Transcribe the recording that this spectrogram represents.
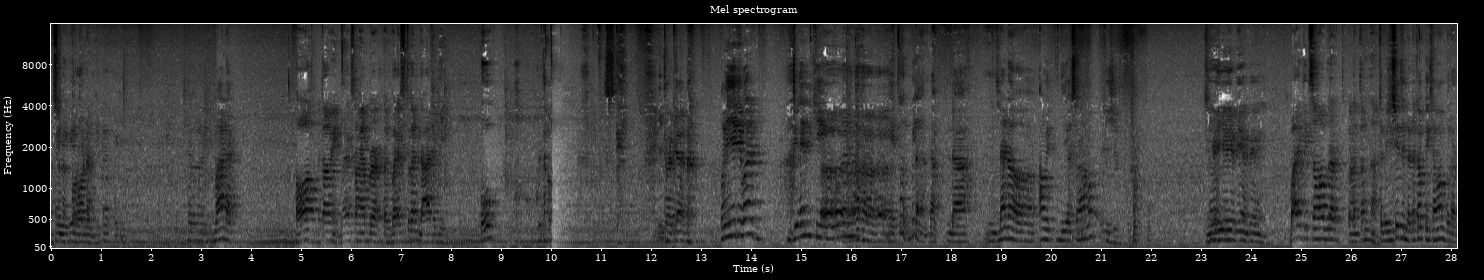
Maksudnya Iya, corona iya, gitu. Siapa lagi? Badak. Oh, betul nih, Barak sama Ebrar. Tapi Barak itu kan nggak ada di. Oh, aku tahu. itu aja ada. Oh iya di Badak. Di NK. bukan. Ya, itu bilang ndak ndak ndak ada awet di asrama. Iya. Iya iya iya iya. iya. Barak itu sama ulang tahun nah. Tapi di situ ndak ada kaping sama berat.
